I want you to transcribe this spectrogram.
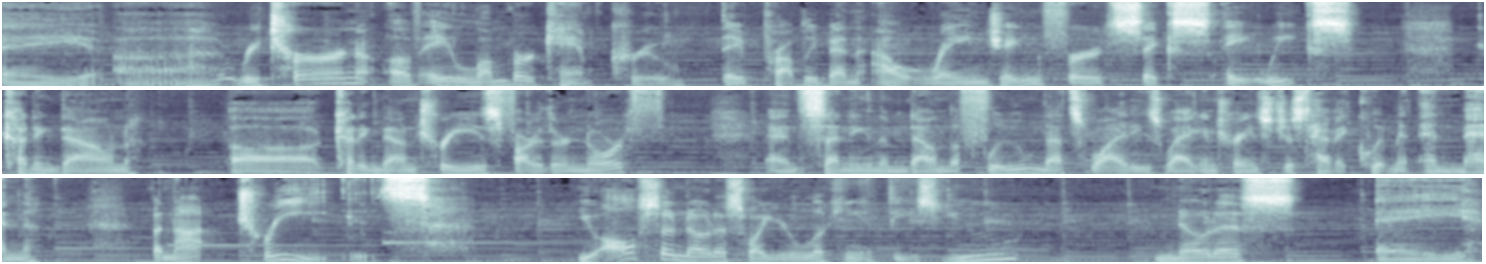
a uh, return of a lumber camp crew. They've probably been out ranging for six, eight weeks, cutting down, uh, cutting down trees farther north and sending them down the flume. That's why these wagon trains just have equipment and men, but not trees. You also notice while you're looking at these, you notice a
